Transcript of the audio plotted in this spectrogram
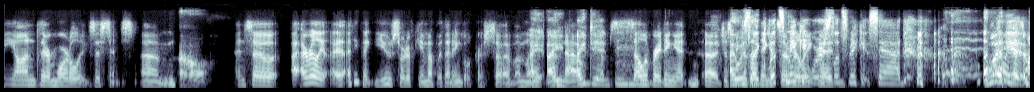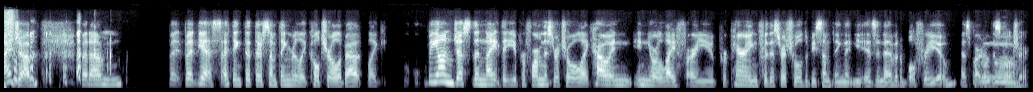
beyond their mortal existence. Um, Wow. and so I, I really, I, I think that you sort of came up with that angle, Chris. So I'm, I'm like, I- I'm now I I'm did, mhm. celebrating it uh, just I because was like, think let's make really it worse. good. Let's make it sad. Really, that's my job. But um, but but yes, I think that there's something really cultural about like beyond just the night that you perform this ritual. Like how in in your life are you preparing for this ritual to be something that is inevitable for you as part of this Mm. culture?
